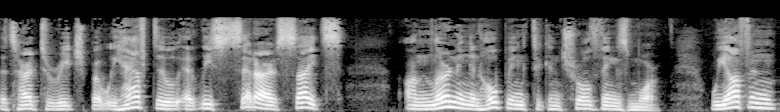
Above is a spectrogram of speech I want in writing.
that's hard to reach, but we have to at least set our sights on learning and hoping to control things more. We often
